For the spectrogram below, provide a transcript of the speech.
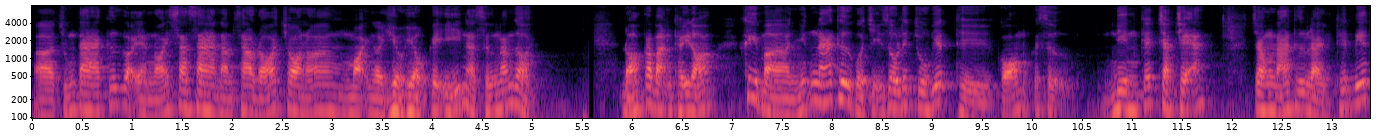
uh, chúng ta cứ gọi là nói xa xa làm sao đó cho nó mọi người hiểu hiểu cái ý là sướng lắm rồi. Đó các bạn thấy đó khi mà những lá thư của chị Jolie Chu viết thì có một cái sự liên kết chặt chẽ trong lá thư này thuyết biết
